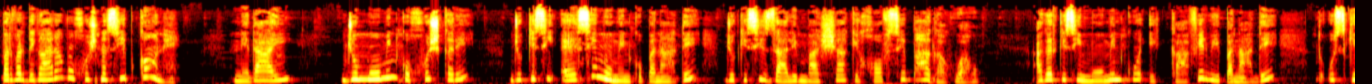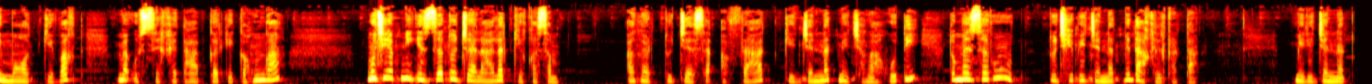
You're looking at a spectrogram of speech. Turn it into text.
پروردگارہ، وہ خوش نصیب کون ہے؟ ندا آئی، جو مومن کو خوش کرے، جو کسی ایسے مومن کو پناہ دے، جو کسی ظالم بادشاہ کے خوف سے بھاگا ہوا ہو۔ اگر کسی مومن کو ایک کافر بھی پناہ دے تو اس کی موت کے وقت میں اس سے خطاب کر کے کہوں گا، مجھے اپنی عزت و جلالت کی قسم، اگر تجھ جیسا افراد کی جنت میں جگہ ہوتی تو میں ضرور تجھے بھی جنت میں داخل کرتا۔ میری جنت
